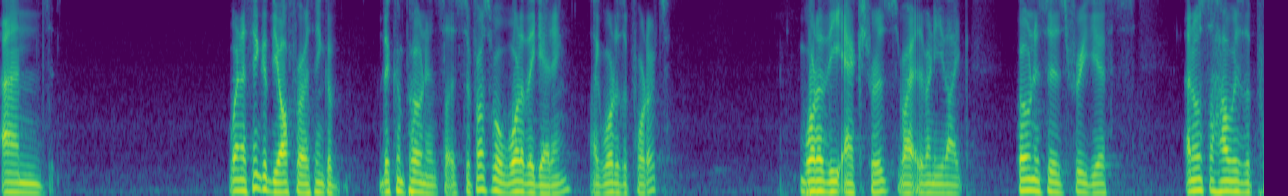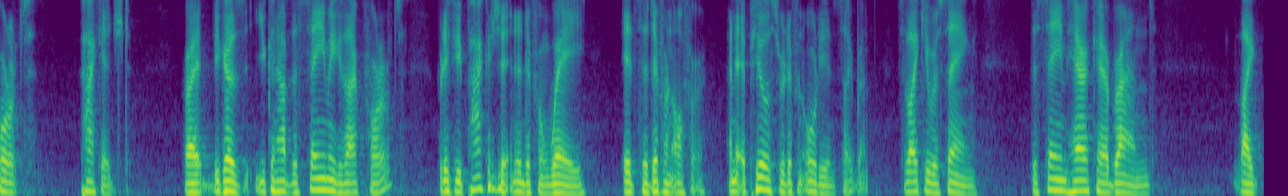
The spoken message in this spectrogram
And when I think of the offer, I think of the components. So first of all, what are they getting? Like, what is the product? What are the extras, right? Are there any like bonuses, free gifts? And also, how is the product packaged, right? Because you can have the same exact product, but if you package it in a different way, it's a different offer and it appeals to a different audience segment. So, like you were saying, the same hair care brand, like,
